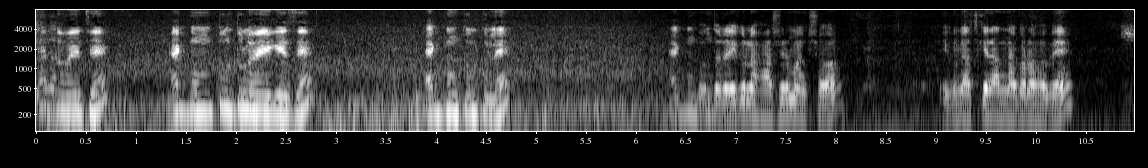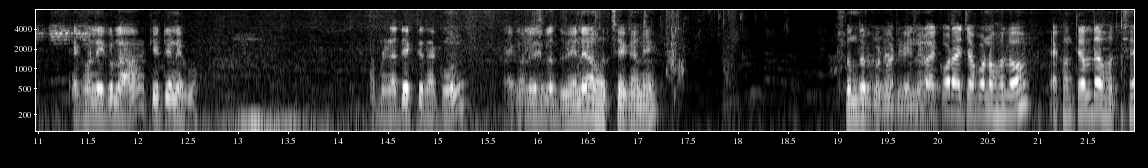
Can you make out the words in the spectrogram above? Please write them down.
সিদ্ধ হয়েছে। একদম তুলতুলে হয়ে গিয়েছে একদম তুলতুলে। একদম বন্ধুরা এগুলো হাঁসের মাংস। এগুলো আজকে রান্না করা হবে। এখন এগুলা কেটে নেব। আপনারা দেখতে থাকুন। এখন এগুলো ধুয়ে নেওয়া হচ্ছে এখানে। সুন্দর করে ধুয়ে নেওয়া কড়াই চাপানো হলো। এখন তেল দেওয়া হচ্ছে।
